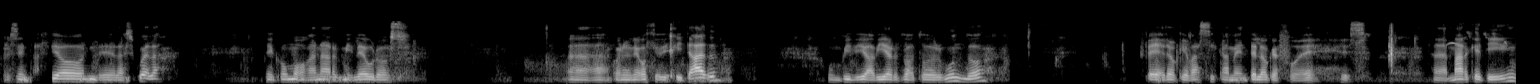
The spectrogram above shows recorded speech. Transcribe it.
presentación de la escuela, de cómo ganar mil euros ah, con el negocio digital un vídeo abierto a todo el mundo, pero que básicamente lo que fue es eh, marketing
